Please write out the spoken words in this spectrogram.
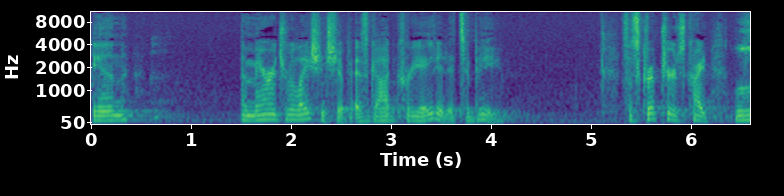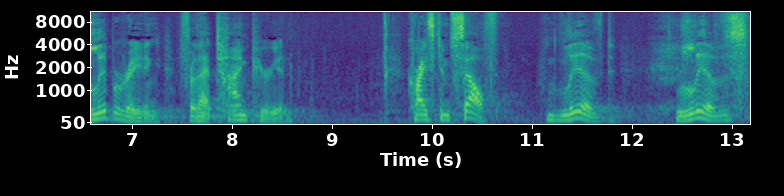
in the marriage relationship as God created it to be. So Scripture is quite liberating for that time period. Christ himself lived, lives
